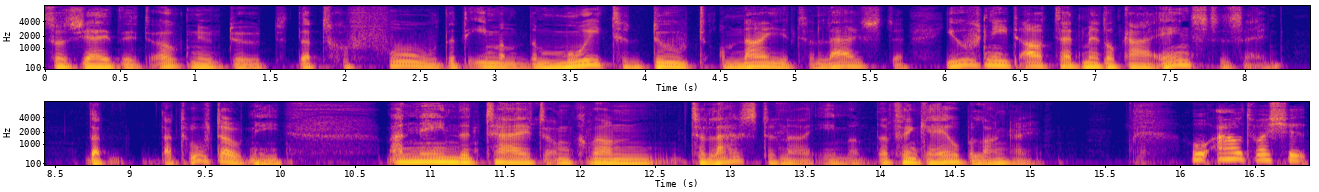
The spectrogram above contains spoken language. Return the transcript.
zoals jij dit ook nu doet, dat gevoel dat iemand de moeite doet om naar je te luisteren. Je hoeft niet altijd met elkaar eens te zijn. Dat, dat hoeft ook niet. Maar neem de tijd om gewoon te luisteren naar iemand. Dat vind ik heel belangrijk. Hoe oud was je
